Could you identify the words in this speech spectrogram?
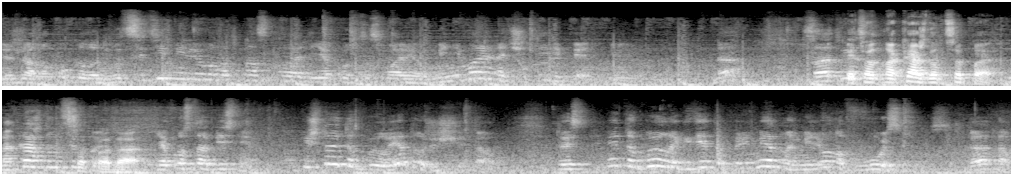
лежало около 20 миллионов на складе, я просто смотрел. Минимально 4-5 миллионов. Да? Это Соответственно, на каждом ЦП. на каждом ЦП. ЦП, да. Я просто объясню. И что это было, я тоже считал. То есть это было где-то примерно миллионов 80, да, там.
